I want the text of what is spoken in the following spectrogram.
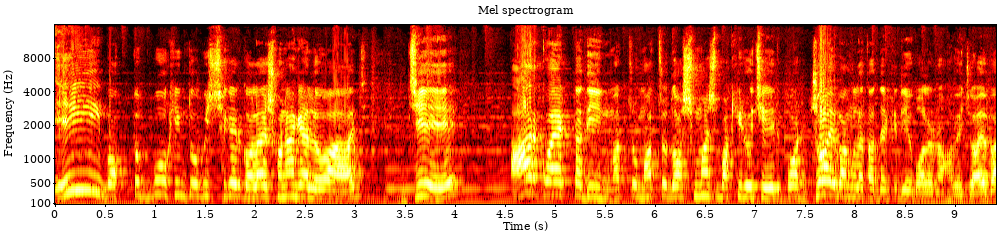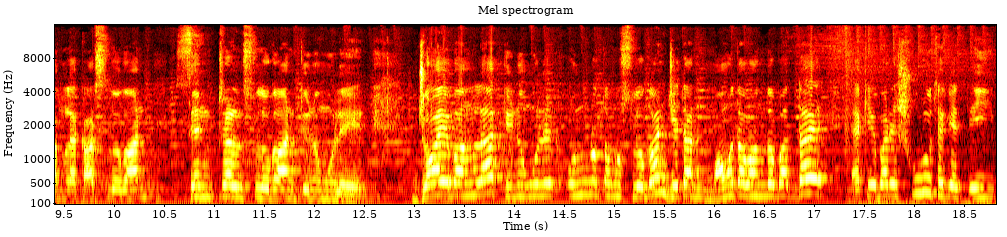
এই বক্তব্য কিন্তু অভিষেকের গলায় শোনা গেল আজ যে আর কয়েকটা দিন, মাত্র মাত্র দশ মাস বাকি রয়েছে, এরপর জয় বাংলা তাদেরকে দিয়ে বলানো হবে। জয় বাংলা কার স্লোগান? সেন্ট্রাল স্লোগান তৃণমূলের। জয় বাংলা তৃণমূলের অন্যতম স্লোগান, যেটা মমতা বন্দ্যোপাধ্যায় একেবারে শুরু থেকে এই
